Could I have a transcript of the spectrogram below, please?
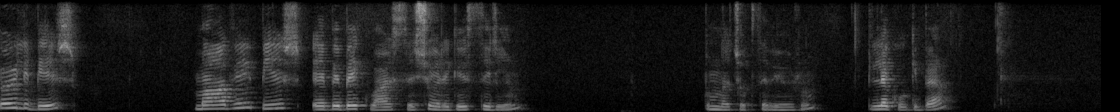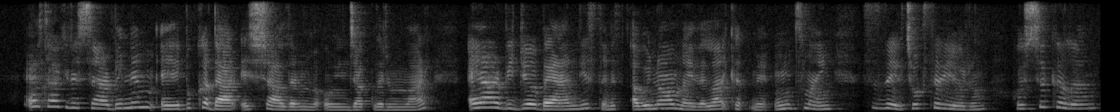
böyle bir mavi bir e, bebek var size şöyle göstereyim. Bunu da çok seviyorum. Lego gibi. Evet arkadaşlar benim e, bu kadar eşyalarım ve oyuncaklarım var. Eğer video beğendiyseniz abone olmayı ve like atmayı unutmayın. Sizleri çok seviyorum. Hoşçakalın.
